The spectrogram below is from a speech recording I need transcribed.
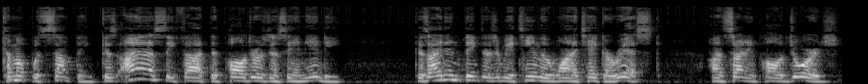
come up with something. Because I honestly thought that Paul George was going to stay in Indy. Because I didn't think there's going to be a team that would want to take a risk on signing Paul George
